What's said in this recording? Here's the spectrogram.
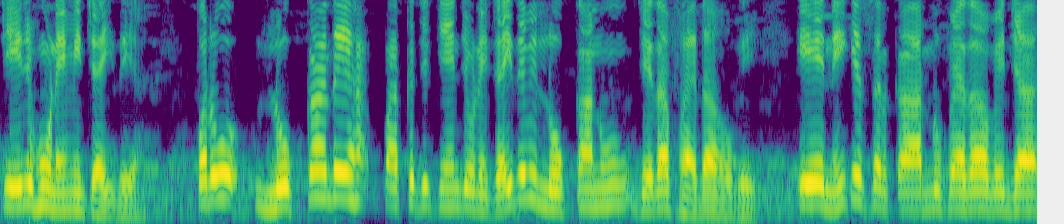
ਚੇਂਜ ਹੋਣੇ ਵੀ ਚਾਹੀਦੇ ਆ। ਪਰ ਉਹ ਲੋਕਾਂ ਦੇ ਪੱਖ 'ਚ ਚੇਂਜ ਹੋਣੇ ਚਾਹੀਦੇ ਵੀ ਲੋਕਾਂ ਨੂੰ ਜਿਹਦਾ ਫਾਇਦਾ ਹੋਵੇ। ਇਹ ਨਹੀਂ ਕਿ ਸਰਕਾਰ ਨੂੰ ਫਾਇਦਾ ਹੋਵੇ ਜਾਂ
